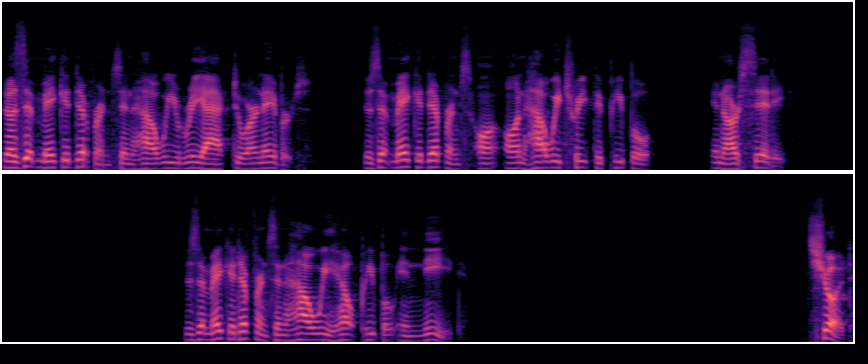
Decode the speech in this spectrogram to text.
Does it make a difference in how we react to our neighbors? Does it make a difference on, on how we treat the people in our city? Does it make a difference in how we help people in need? It should.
